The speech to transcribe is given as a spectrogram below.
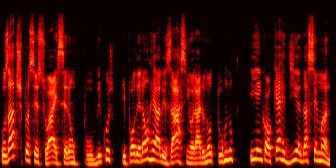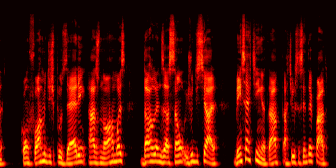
Os atos processuais serão públicos e poderão realizar-se em horário noturno e em qualquer dia da semana, conforme dispuserem as normas da organização judiciária. Bem certinha, tá? Artigo 64.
